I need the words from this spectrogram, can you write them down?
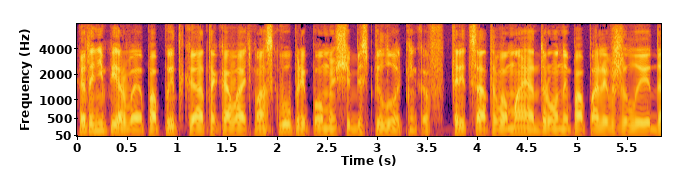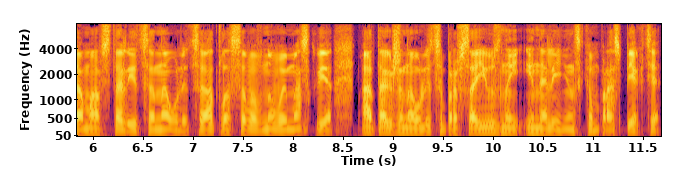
Это не первая попытка атаковать Москву При помощи беспилотников. 30 мая дроны попали в жилые дома в столице на улице Атласова в Новой Москве, а также на улице Профсоюзной и на Ленинском проспекте.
